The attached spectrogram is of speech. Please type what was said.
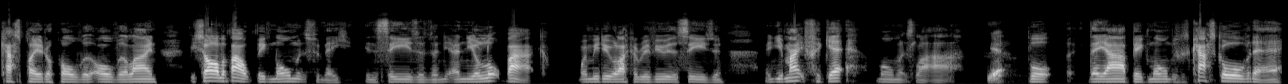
Cass player up over over the line. It's all about big moments for me in seasons, and and you look back when we do like a review of the season, and you might forget moments like that. Yeah, but they are big moments because Cass go over there.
